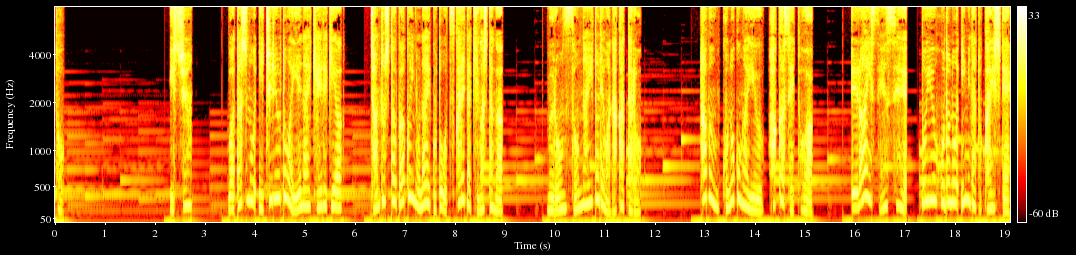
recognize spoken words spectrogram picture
と。一瞬、私の一流とは言えない経歴や、ちゃんとした学位のないことを疲れた気がしたが、無論そんな意図ではなかったろう。多分この子が言う博士とは、偉い先生というほどの意味だと返して、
